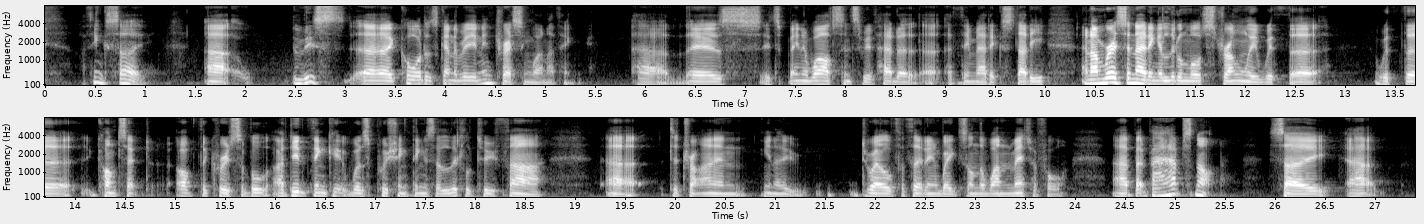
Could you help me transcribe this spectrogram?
I think so. Uh, this uh, chord is going to be an interesting one. I think. Uh, there's it's been a while since we've had a, a, thematic study, and I'm resonating a little more strongly with the with the concept of the Crucible. I did think it was pushing things a little too far uh, to try and you know dwell for 13 weeks on the one metaphor, uh, but perhaps not. So, uh,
